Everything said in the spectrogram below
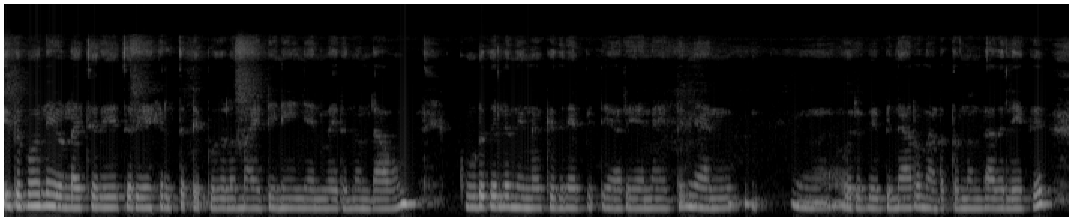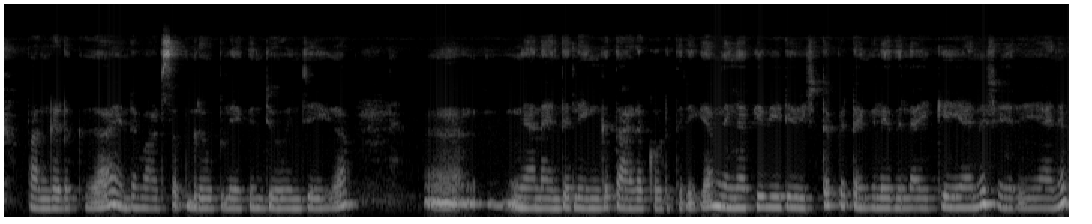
ഇതുപോലെയുള്ള ചെറിയ ചെറിയ ഹെൽത്ത് ടിപ്പുകളുമായിട്ട് ഇനിയും ഞാൻ വരുന്നുണ്ടാവും. കൂടുതൽ നിങ്ങൾക്കിതിനെപ്പറ്റി അറിയാനായിട്ട് ഞാൻ ഒരു വെബിനാർ നടത്തുന്നുണ്ട്. അതിലേക്ക് പങ്കെടുക്കുക. എന്റെ വാട്സപ്പ് ഗ്രൂപ്പിലേക്കും ജോയിൻ ചെയ്യുക. ഞാൻ അതിന്റെ ലിങ്ക് താഴെ കൊടുത്തിരിക്കാം. നിങ്ങൾക്ക് ഈ വീഡിയോ ഇഷ്ടപ്പെട്ടെങ്കിൽ ഇത് ലൈക്ക് ചെയ്യാനും ഷെയർ ചെയ്യാനും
